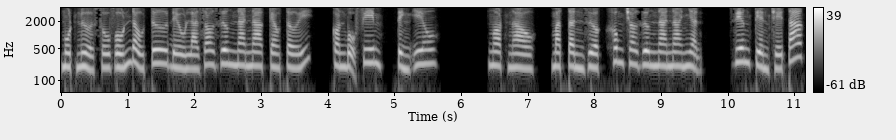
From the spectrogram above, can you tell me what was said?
một nửa số vốn đầu tư đều là do Dương Nana kéo tới, còn bộ phim Tình yêu ngọt ngào mà Tần Dược không cho Dương Nana nhận, riêng tiền chế tác,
